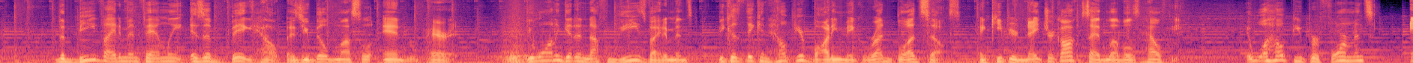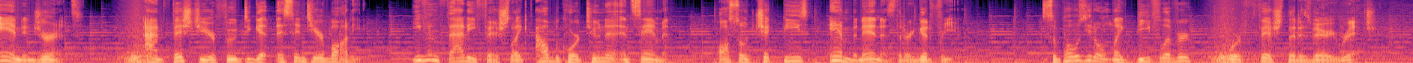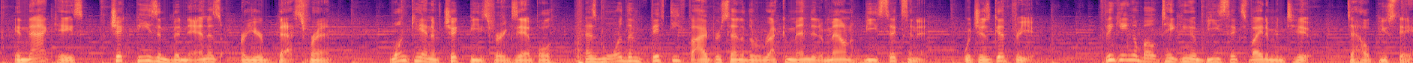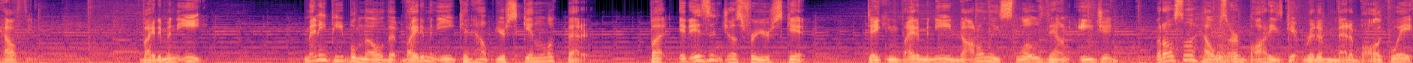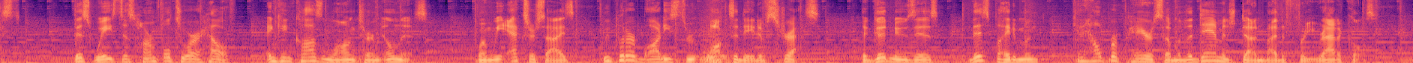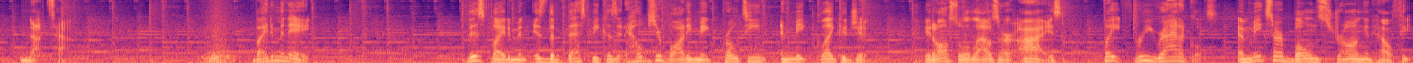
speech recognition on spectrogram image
The B vitamin family is a big help as you build muscle and repair it. You want to get enough of these vitamins because they can help your body make red blood cells and keep your nitric oxide levels healthy. It will help you performance and endurance. Add fish to your food to get this into your body. Even fatty fish like albacore tuna and salmon. Also chickpeas and bananas that are good for you. Suppose you don't like beef liver or fish that is very rich. In that case, chickpeas and bananas are your best friend. One can of chickpeas, for example, has more than 55% of the recommended amount of B6 in it, which is good for you. Thinking about taking a B6 vitamin too to help you stay healthy. Vitamin E. Many people know that vitamin E can help your skin look better, but it isn't just for your skin. Taking vitamin E not only slows down aging, but also helps our bodies get rid of metabolic waste. This waste is harmful to our health and can cause long term illness. When we exercise, we put our bodies through oxidative stress. The good news is, this vitamin can help repair some of the damage done by the free radicals. Nuts have. Vitamin A. This vitamin is the best because it helps your body make protein and make glycogen. It also allows our eyes fight free radicals and makes our bones strong and healthy,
